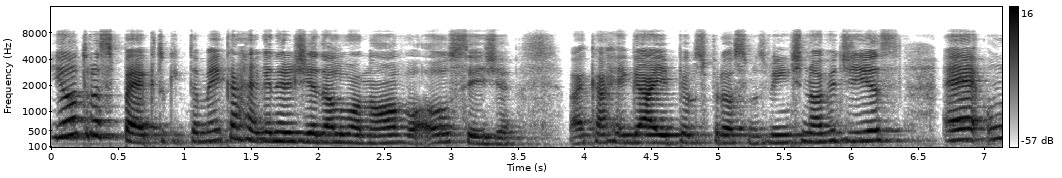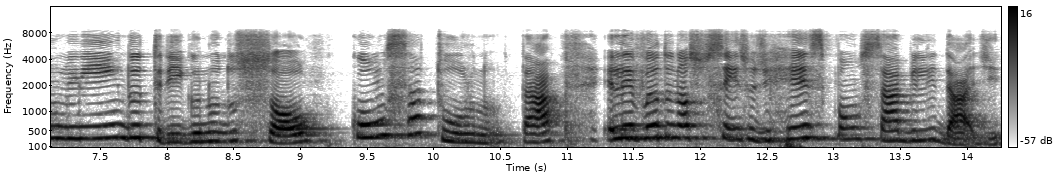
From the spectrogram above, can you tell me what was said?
E outro aspecto que também carrega energia da lua nova, ou seja, vai carregar aí pelos próximos 29 dias, é um lindo trígono do Sol com Saturno, tá? Elevando o nosso senso de responsabilidade.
